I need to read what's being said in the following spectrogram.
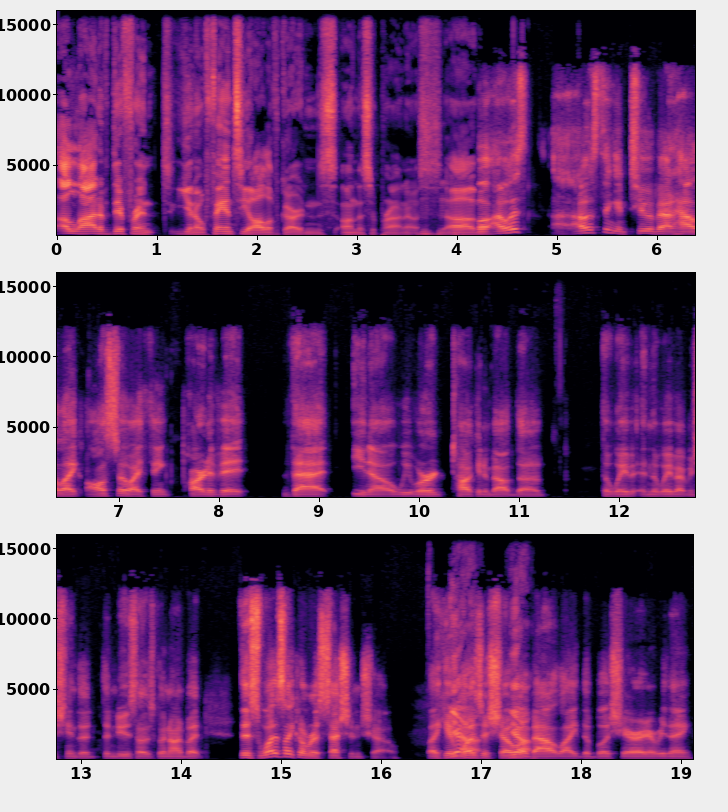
a lot of different, you know, fancy Olive Gardens on The Sopranos. Mhm. Um, well i was i was thinking too about how like also i think part of it that you know we were talking about the the way in the wayback machine the, the news that was going on but this was like a recession show like it Yeah, was a show yeah. about like the bush era and everything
